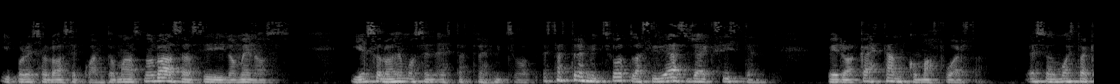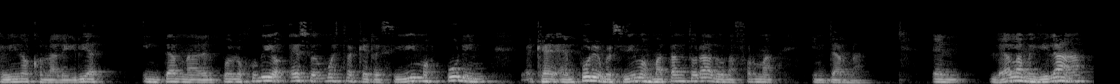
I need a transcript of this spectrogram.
Y por eso lo hace cuanto más. No lo hace así, lo menos. Y eso lo vemos en estas tres mitzvot. Estas tres mitzvot, las ideas ya existen, pero acá están con más fuerza. Eso demuestra que vino con la alegría interna del pueblo judío. Eso demuestra que recibimos Purim, que en Purim recibimos Matan Torah de una forma interna. En leer la Megillah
